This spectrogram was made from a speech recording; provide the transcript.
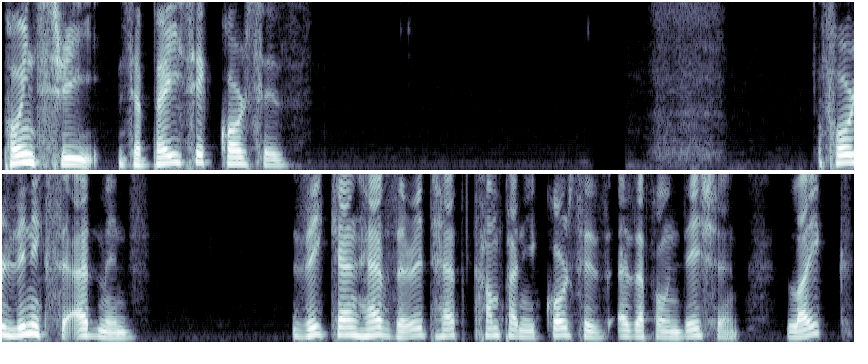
Point 3. The basic courses. For Linux admins, they can have the Red Hat Company courses as a foundation, like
